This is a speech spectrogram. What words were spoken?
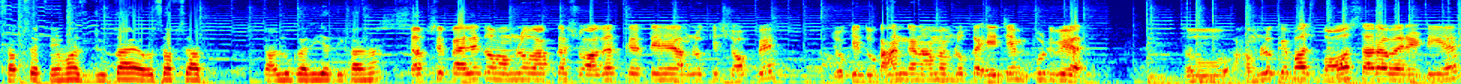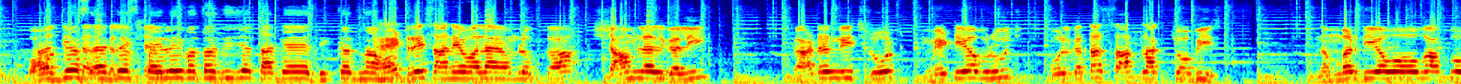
सबसे फेमस जूता है वो सबसे आप चालू करिए दिखाना। सबसे पहले तो हम लोग आपका स्वागत करते हैं हम लोग के शॉप पे जो कि दुकान का नाम है हम लोग का एच एम फुटवेयर तो हम लोग के पास बहुत सारा वैरायटी है बहुत एड्रेस एड्रेस पहले ही बता दीजिए ताकि दिक्कत ना हो। एड्रेस आने वाला है हम लोग का श्यामलाल गली garden reach road Metiabruz Kolkata सात लाख चौबीस। नंबर दिया हुआ होगा आपको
